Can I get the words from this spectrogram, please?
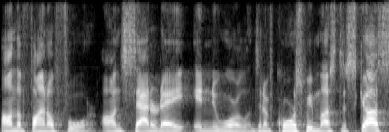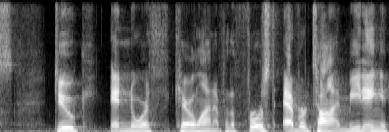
on the Final Four on Saturday in New Orleans. And of course, we must discuss Duke and North Carolina. For the first ever time meeting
